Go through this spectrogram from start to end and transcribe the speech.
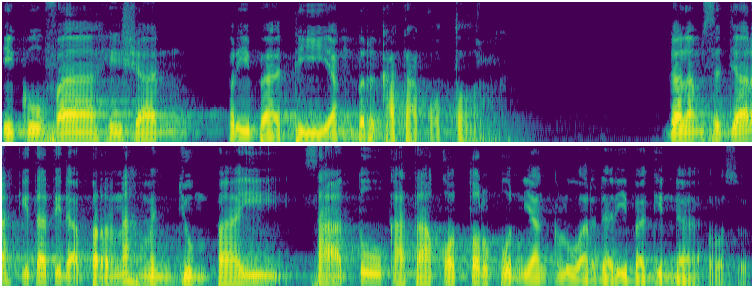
iku fahishan pribadi yang berkata kotor. Dalam sejarah kita tidak pernah menjumpai satu kata kotor pun yang keluar dari baginda Rasul.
